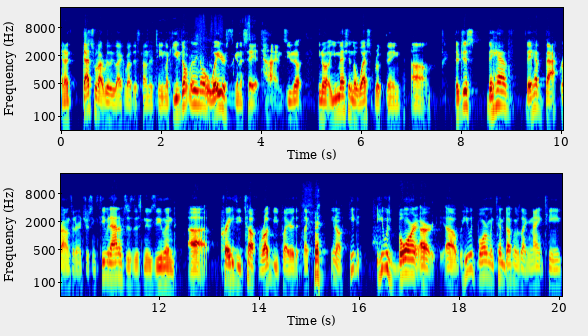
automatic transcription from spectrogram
and I that's what I really like about this Thunder team. Like you don't really know what Waiters is going to say at times. You don't you know you mentioned the Westbrook thing. Um, they're just they have they have backgrounds that are interesting. Steven Adams is this New Zealand uh, crazy tough rugby player that like you know he he was born or uh, he was born when Tim Duncan was like 19.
